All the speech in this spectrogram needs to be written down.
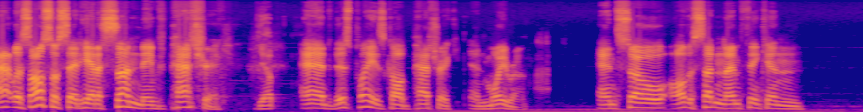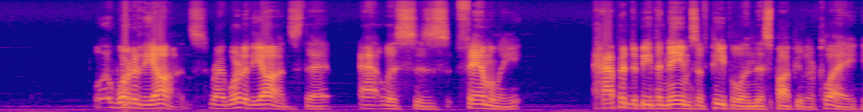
Atlas also said he had a son named Patrick. Yep. And this play is called Patrick and Moira. And so all of a sudden I'm thinking, what are the odds, right? What are the odds that Atlas's family happen to be the names of people in this popular play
